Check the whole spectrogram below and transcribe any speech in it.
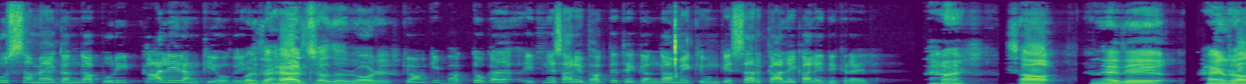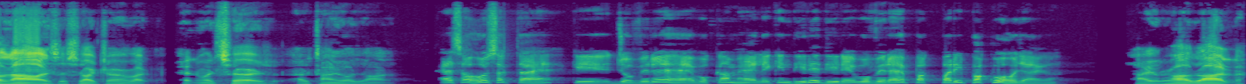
उस समय गंगा पूरी काली रंग की हो गई। क्योंकि भक्तों का इतने सारे भक्त थे गंगा में कि उनके सर काले काले दिख रहे थे। So It may painful now as a short term, but it matures as time goes on. ऐसा हो सकता है कि जो विरह है वो कम है लेकिन धीरे धीरे वो विरह पक परिपक्व हो जाएगा Like Prabhupada,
